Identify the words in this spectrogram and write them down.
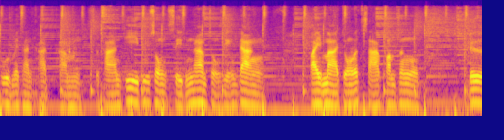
พูดไม่ทันขาดคำสถานที่ผู้ทรงศีลห้ามส่งเสียงดัง ไปมาจงรักษาความสงบเด้อ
